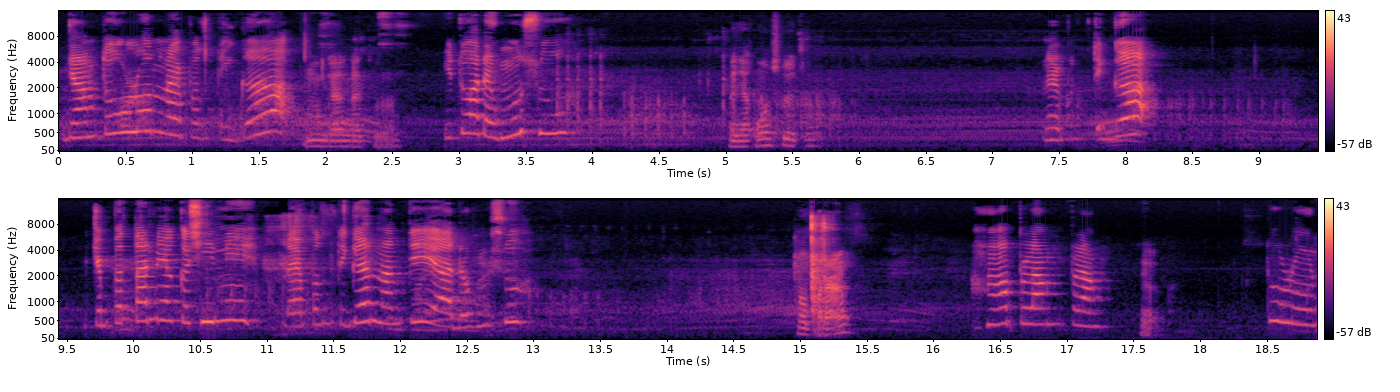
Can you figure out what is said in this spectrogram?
Jangan turun level 3. Enggak, enggak turun. Itu ada musuh. Banyak musuh tuh. Level 3. Cepetan ya ke sini. Level 3 nanti ada musuh. Mau perang? Ha, pelang-pelang. Yuk. Turun.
